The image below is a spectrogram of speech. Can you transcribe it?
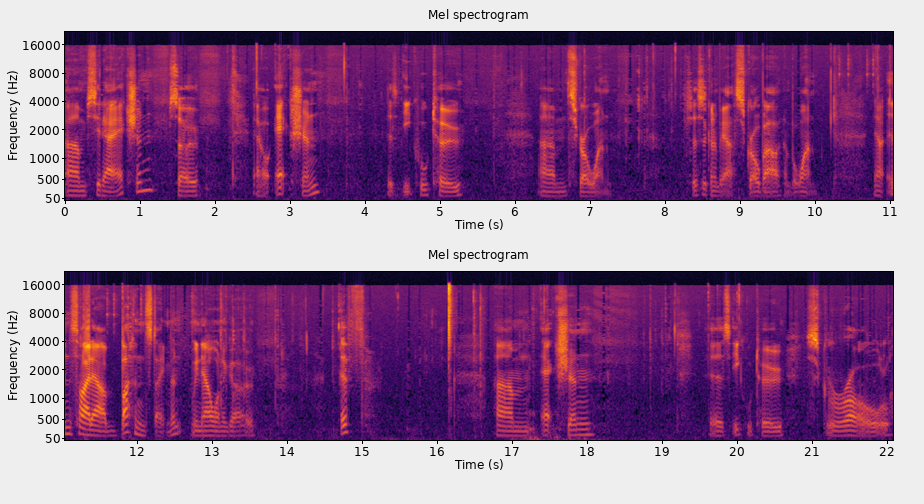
um, set our action. So our action is equal to um, scroll 1. So this is going to be our scroll bar number 1. Now inside our button statement we now want to go if um, action is equal to scroll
